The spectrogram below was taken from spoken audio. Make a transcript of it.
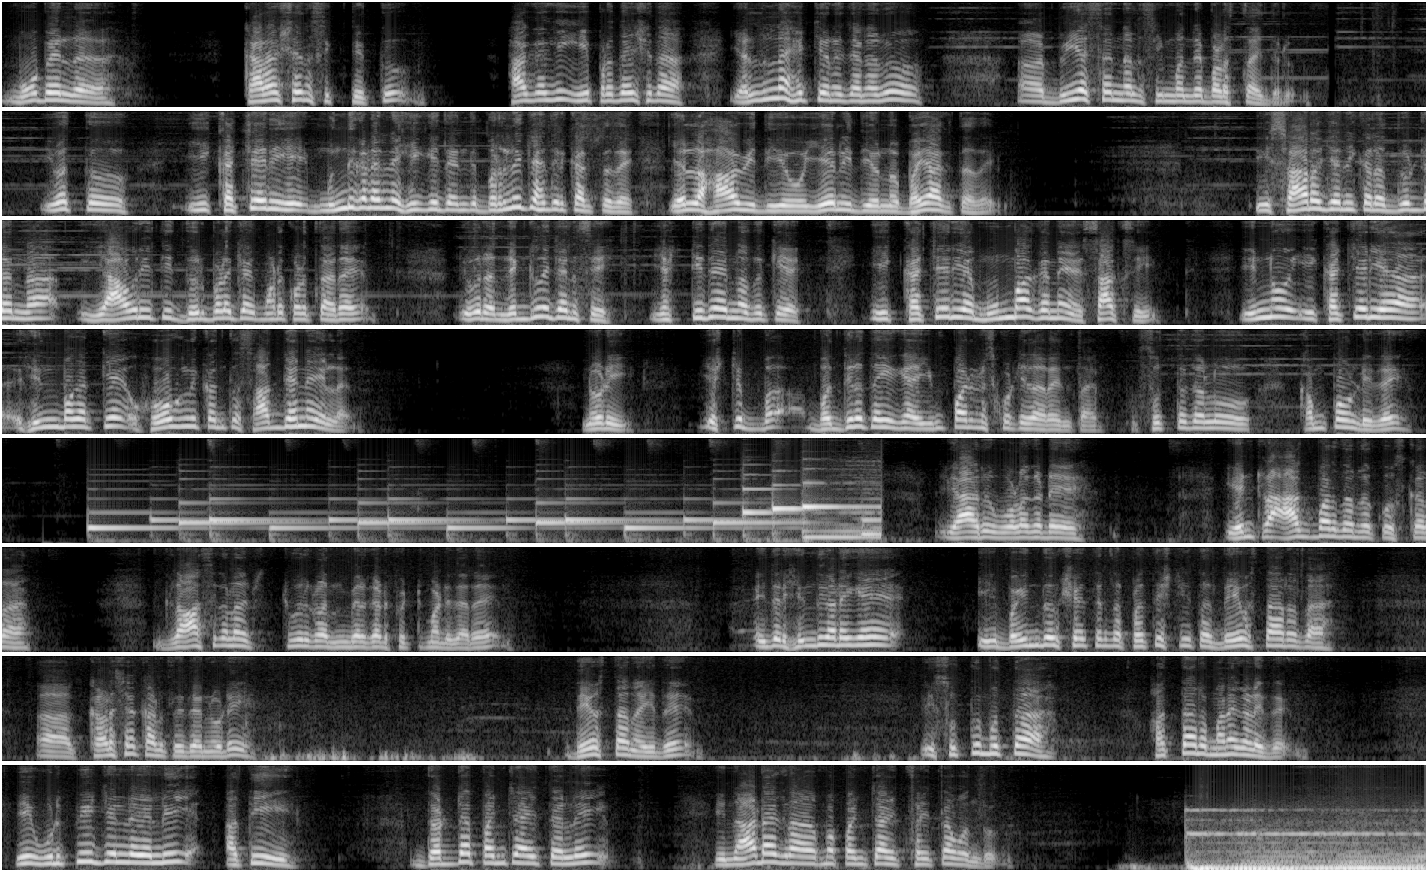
ಮೊಬೈಲ್ ಕನೆಕ್ಷನ್ ಸಿಗ್ತಿತ್ತು ಹಾಗಾಗಿ ಈ ಪ್ರದೇಶದ ಎಲ್ಲ ಹೆಚ್ಚಿನ ಜನರು ಬಿ ಎಸ್ ಎನ್ ಎಲ್ ಸಿಮ್ಮನ್ನೇ ಬಳಸ್ತಾ ಇದ್ದರು. ಇವತ್ತು ಈ ಕಚೇರಿ ಮುಂದುಗಡೆನೇ ಹೀಗಿದೆ ಎಂದು ಬರಲಿಕ್ಕೆ ಹೆದರಿಕೆ ಆಗ್ತದೆ ಎಲ್ಲ ಹಾವಿದೆಯೋ, ಏನಿದೆಯೋ ಅನ್ನೋ ಭಯ ಆಗ್ತದೆ. ಈ ಸಾರ್ವಜನಿಕರ ದುಡ್ಡನ್ನು ಯಾವ ರೀತಿ ದುರ್ಬಳಕೆ ಮಾಡಿಕೊಳ್ತಾರೆ, ಇವರ ನೆಗ್ಲಿಜೆನ್ಸಿ ಎಷ್ಟಿದೆ ಅನ್ನೋದಕ್ಕೆ ಈ ಕಚೇರಿಯ ಮುಂಭಾಗನೇ ಸಾಕ್ಷಿ ಇನ್ನೂ ಈ ಕಚೇರಿಯ ಹಿಂಭಾಗಕ್ಕೆ ಹೋಗ್ಲಿಕ್ಕಂತೂ ಸಾಧ್ಯನೇ ಇಲ್ಲ. ನೋಡಿ ಎಷ್ಟು ಬ, ಭದ್ರತೆಗೆ ಇಂಪಾರ್ಟೆನ್ಸ್ ಕೊಟ್ಟಿದ್ದಾರೆ ಅಂತ. ಸುತ್ತದಲ್ಲೂ ಕಂಪೌಂಡ್ ಇದೆ. ಯಾರು ಒಳಗಡೆ ಎಂಟ್ರ ಆಗಬಾರ್ದು ಅನ್ನೋಕ್ಕೋಸ್ಕರ ಗ್ಲಾಸ್ಗಳ ಚೂರುಗಳನ್ನು ಮೇಲ್ಗಡೆ ಫಿಟ್ ಮಾಡಿದ್ದಾರೆ. ಇದರ ಹಿಂದ್ಗಡೆಗೆ ಈ ಬೈಂದೂರು ಕ್ಷೇತ್ರದ ಪ್ರತಿಷ್ಠಿತ ದೇವಸ್ಥಾನದ ಕಳಶ ಕಾಣ್ತಿದೆ ನೋಡಿ. ದೇವಸ್ಥಾನ ಇದೆ. ಈ ಸುತ್ತಮುತ್ತ ಹತ್ತಾರು ಮನೆಗಳಿದೆ. ಈ ಉಡುಪಿ ಜಿಲ್ಲೆಯಲ್ಲಿ ಅತಿ ದೊಡ್ಡ ಪಂಚಾಯತಲ್ಲಿ ಈ ನಾಡ ಗ್ರಾಮ ಪಂಚಾಯತ್ ಸಹಿತ ಒಂದು.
